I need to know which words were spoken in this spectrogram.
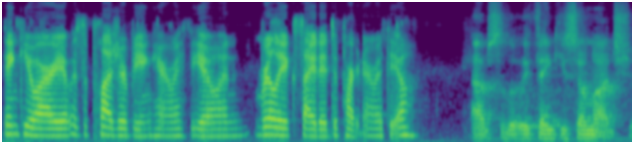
Thank you ari. It was a pleasure being here with you and really excited to partner with you. Absolutely. Thank you so much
